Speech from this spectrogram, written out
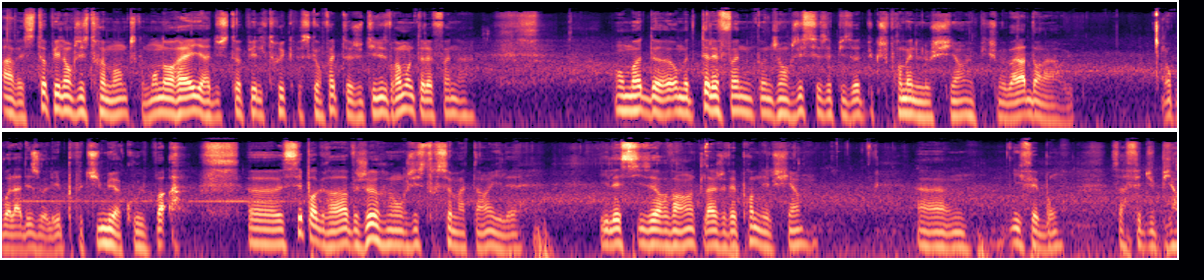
avait stoppé l'enregistrement parce que mon oreille a dû stopper le truc parce qu'en fait j'utilise vraiment le téléphone euh, en mode, euh, en mode téléphone quand j'enregistre ces épisodes puis que je promène le chien et puis que je me balade dans la rue. Donc voilà, désolé, petit à culpa. Euh, c'est pas grave, je réenregistre ce matin, il est, il est 6h20, là je vais promener le chien. Euh, il fait bon, ça fait du bien.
